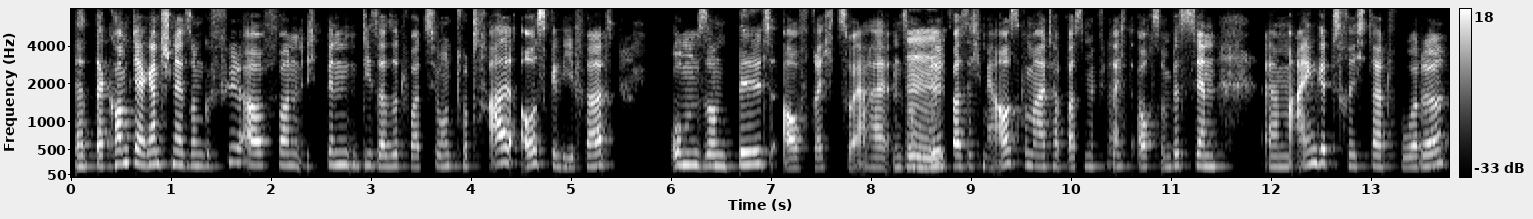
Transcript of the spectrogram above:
Da, da kommt ja ganz schnell so ein Gefühl auf von, ich bin dieser Situation total ausgeliefert, um so ein Bild aufrechtzuerhalten. So ein mm. Bild, was ich mir ausgemalt habe, was mir vielleicht auch so ein bisschen ähm, eingetrichtert wurde,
